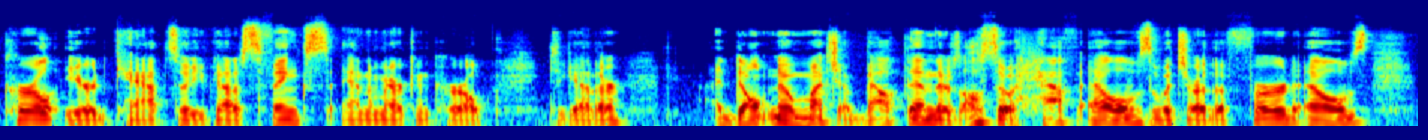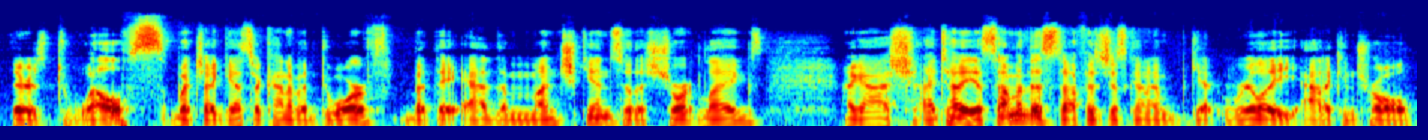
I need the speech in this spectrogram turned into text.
curl-eared cat. So you've got a sphynx and american curl together. I don't know much about them. There's also half elves which are the furred elves. There's dwelfs which i guess are kind of a dwarf but they add the munchkin so the short legs. My gosh, I tell you, some of this stuff is just going to get really out of control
